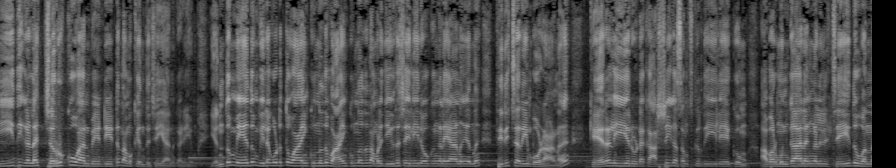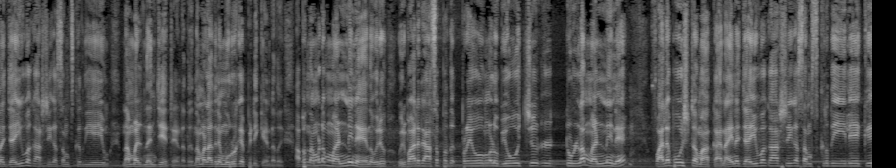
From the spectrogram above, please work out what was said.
രീതികളെ ചെറുക്കുവാൻ വേണ്ടിയിട്ട് നമുക്ക് എന്ത് ചെയ്യാൻ കഴിയും? എന്തും ഏതും വില കൊടുത്ത് വാങ്ങിക്കുന്നത് വാങ്ങിക്കുന്നത് നമ്മൾ ജീവിതശൈലി രോഗങ്ങളെയാണ് എന്ന് തിരിച്ചറിയുമ്പോഴാണ് കേരളീയരുടെ കാർഷിക സംസ്കൃതിയിലേക്കും അവർ മുൻകാലങ്ങളിൽ ചെയ്തു വന്ന ജൈവ കാർഷിക സംസ്കൃതിയെയും നമ്മൾ നെഞ്ചേറ്റേണ്ടത്. നമ്മൾ അതിനെ മുറുകെ പിടിക്കേണ്ടത്. അപ്പം നമ്മുടെ മണ്ണിനെ ഒരു ഒരുപാട് രാസപ്രദ പ്രയോഗങ്ങൾ ഉപയോഗിച്ചിട്ടുള്ള മണ്ണിനെ ഫലഭൂഷ്ടമാക്കാൻ അതിനെ ജൈവ കാർഷിക സംസ്കൃതിയിലേക്ക്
